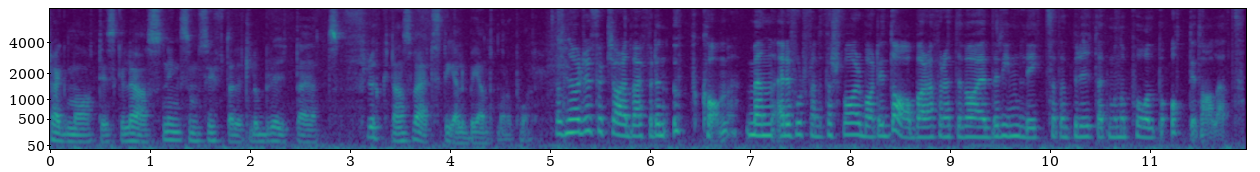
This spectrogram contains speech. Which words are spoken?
pragmatisk lösning som syftade till att bryta ett fruktansvärt stelbent monopol. Fast nu har du förklarat varför den uppkom, men är det fortfarande försvarbart idag bara för att det var ett rimligt sätt att bryta ett monopol på 80-talet?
